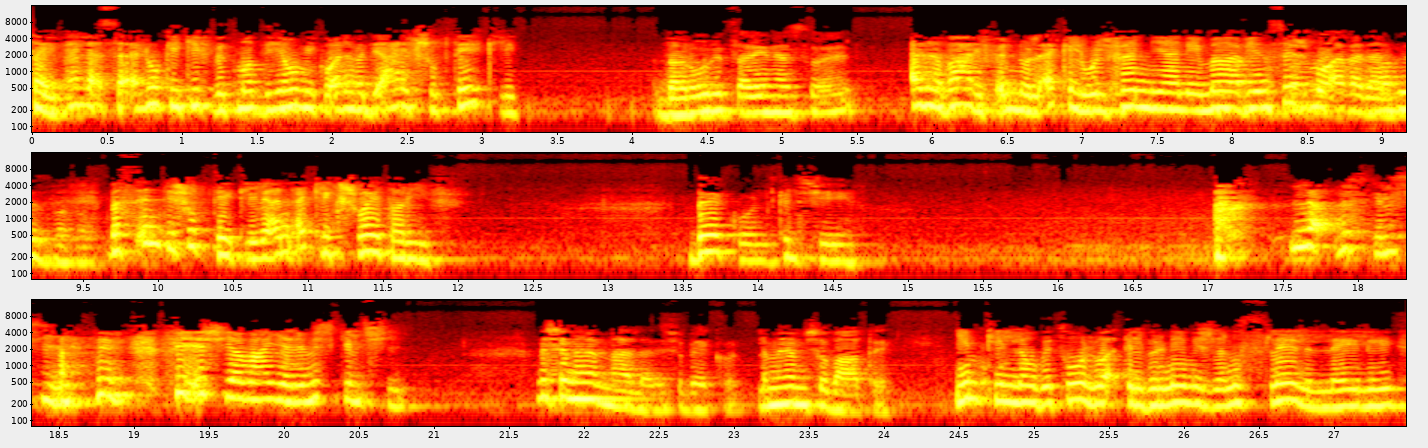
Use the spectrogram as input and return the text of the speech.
طيب هلا سالوكي كيف بتمضي يومك وأنا بدي أعرف شو بتاكلي. ضروري تسأليني هالسؤال. أنا بعرف إنه الأكل والفن يعني ما بينسجموا ابدا. ما بس أنت شو بتاكلي؟ لأن أكلك شوي طريف. باكل كل شيء لا مش كل شيء في أشياء معينة مش كل شيء مش مهم هلا شو باكل المهم شو بعطي. يمكن لو بطول وقت البرنامج لنص ليل الليلة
